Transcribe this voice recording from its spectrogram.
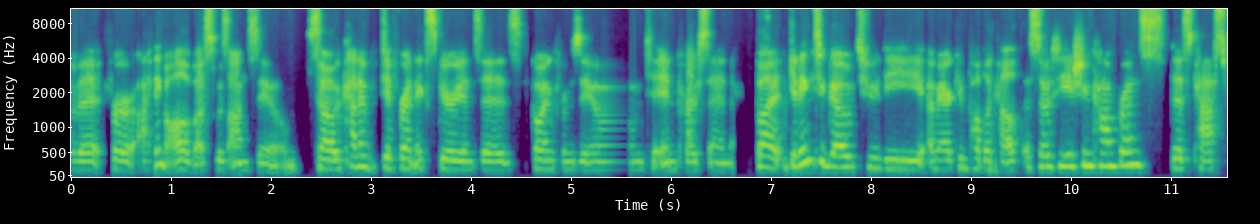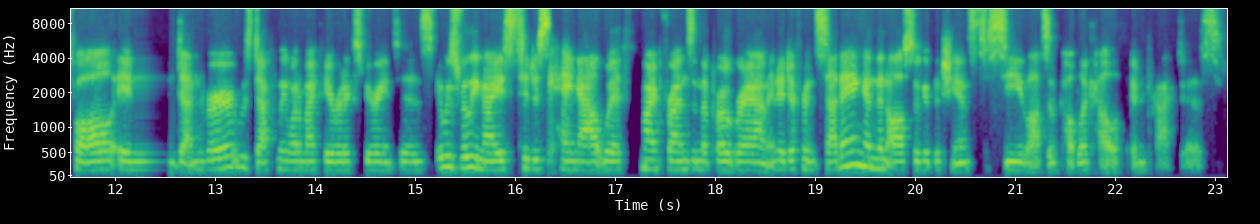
of it for I think all of us was on Zoom. So, kind of different experiences going from Zoom to in person. But getting to go to the American Public Health Association conference this past fall in Denver was definitely one of my favorite experiences. It was really nice to just hang out with my friends in the program in a different setting and then also get the chance to see lots of public health in practice.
